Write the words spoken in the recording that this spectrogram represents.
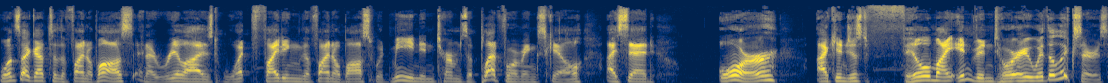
once I got to the final boss and I realized what fighting the final boss would mean in terms of platforming skill, I said, or I can just fill my inventory with elixirs.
